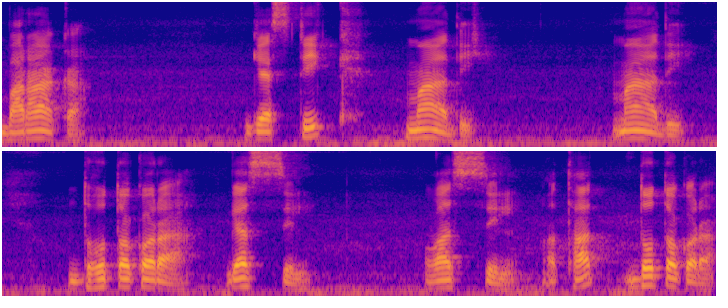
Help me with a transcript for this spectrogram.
বারাকা। গ্যাস্ট্রিক, মাদি। মাদি। ধৌত করা গ্যাসিল ওয়াসিল অর্থাৎ দোত করা।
